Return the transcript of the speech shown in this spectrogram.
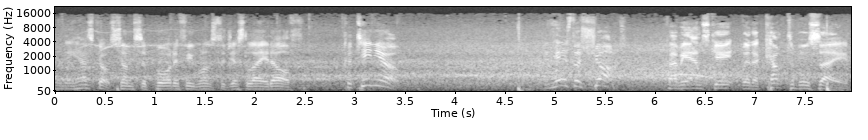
and he has got some support if he wants to just lay it off. Coutinho. And here's the shot. Fabianski with a comfortable save.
